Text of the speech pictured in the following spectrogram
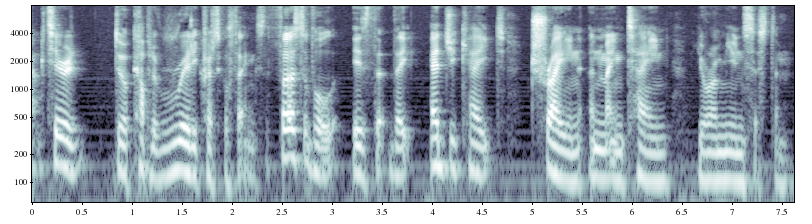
bacteria do a couple of really critical things. First of all, is that they educate, train, and maintain your immune system.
